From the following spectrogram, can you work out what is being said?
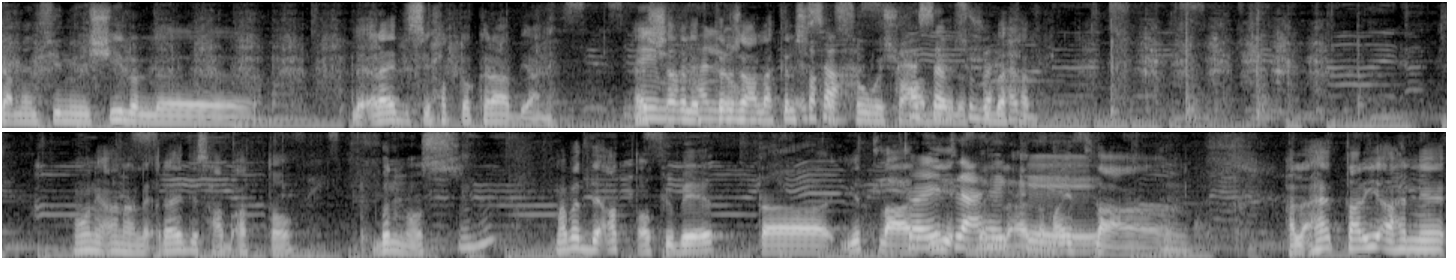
كمان فيني يشيلوا ال- القرايدس يحطوا crab يعني هاي إيه، الشغلة. بترجع لكل شخص. هو شو عباله شو شو بحب. هون أنا القرايدس عم بقطعه بالنص. ما بدي أقطعه كوبات تا يطلع رقيق يطلع هيك- ما يطلع. هلأ هاي الطريقة هن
